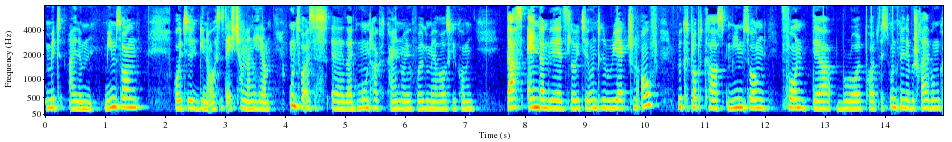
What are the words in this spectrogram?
mit einem Meme-Song. Heute, genau, es ist echt schon lange her. Und zwar ist es äh, seit Montag keine neue Folge mehr rausgekommen. Das ändern wir jetzt, Leute. Unsere Reaction auf Rick's Podcast Meme Song von der Brawl Pod ist unten in der Beschreibung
